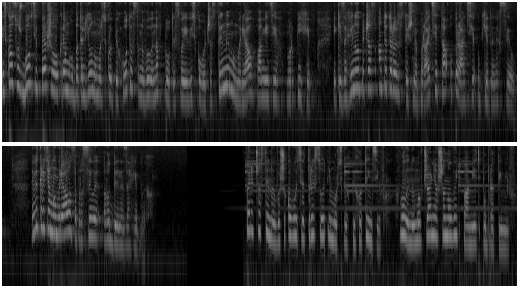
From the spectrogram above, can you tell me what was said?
Військовослужбовці першого окремого батальйону морської піхоти встановили навпроти своєї військової частини меморіал пам'яті морпіхів, які загинули під час антитерористичної операції та операції об'єднаних сил. На відкриття меморіалу запросили родини загиблих. Перед частиною вишиковуються три сотні морських піхотинців. Хвилиною мовчання вшановують пам'ять побратимів.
